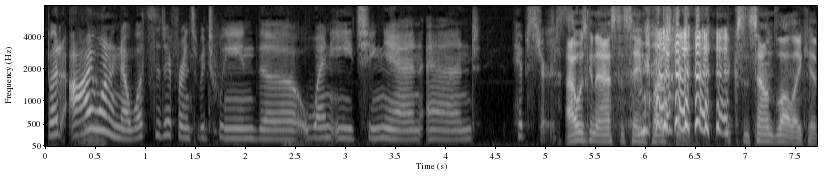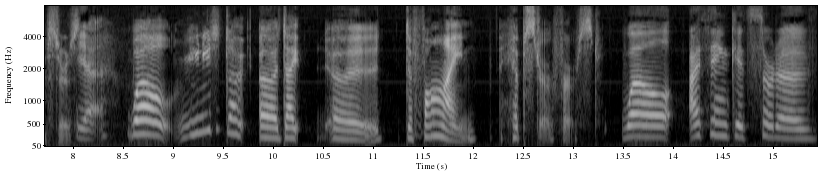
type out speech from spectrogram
But I want to know what's the difference between the Wen Yi Qingnian and hipsters. I was going to ask the same question because it sounds a lot like hipsters. yeah. Well, you need to di- uh, di- uh, define hipster first. Well, I think it's sort of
